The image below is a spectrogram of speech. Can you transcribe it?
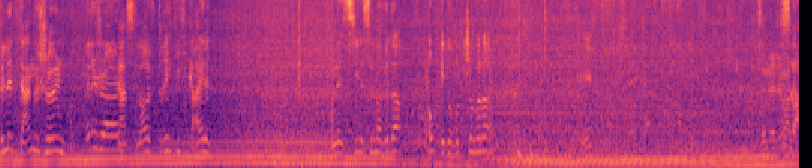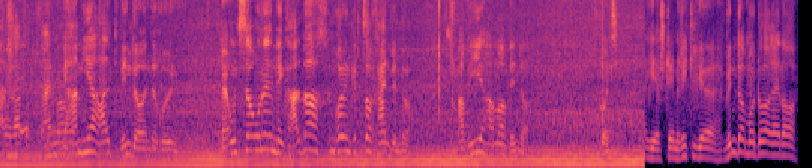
Philipp, Dankeschön. Bitteschön. Das läuft richtig geil. Und jetzt hier sind wir wieder. Oh, Edel rutscht schon wieder. Wir haben hier halt Winter in der Rhön. Bei uns da unten in den Kalbach im Rhön gibt es noch keinen Winter. Aber hier haben wir Winter. Gut. Hier stehen richtige Wintermotorräder.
